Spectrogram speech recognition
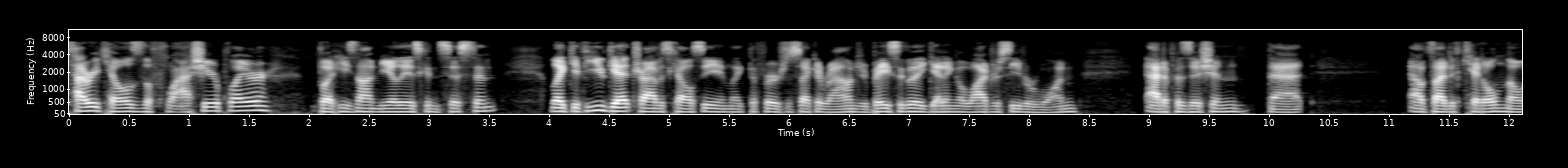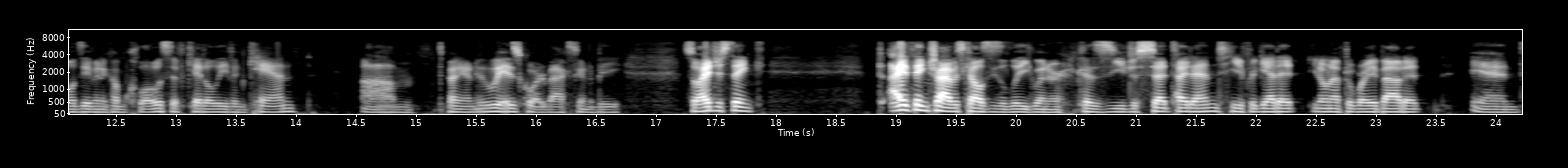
Tyreek Hill is the flashier player, but he's not nearly as consistent. Like, if you get Travis Kelce in like the first or second round, you're basically getting a wide receiver one at a position that outside of Kittle, no one's even gonna come close if Kittle even can, um, depending on who his quarterback's gonna be. So I just think, I think Travis Kelce's a league winner because you just set tight end, you forget it, you don't have to worry about it, and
